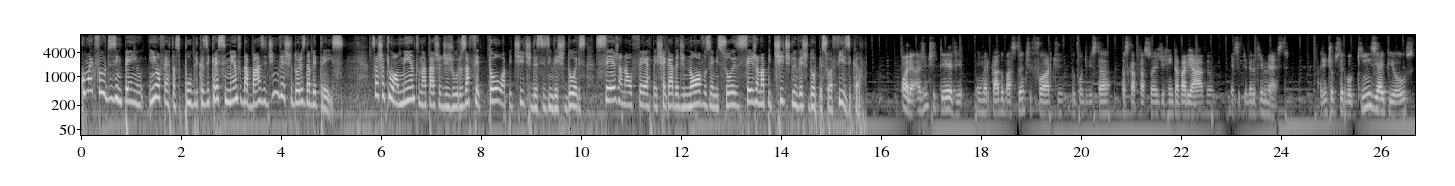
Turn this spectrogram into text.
Como é que foi o desempenho em ofertas públicas e crescimento da base de investidores da B3? Você acha que o aumento na taxa de juros afetou o apetite desses investidores, seja na oferta e chegada de novos emissores, seja no apetite do investidor pessoa física? Olha, a gente teve um mercado bastante forte do ponto de vista das captações de renda variável nesse primeiro trimestre a gente observou 15 IPOs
